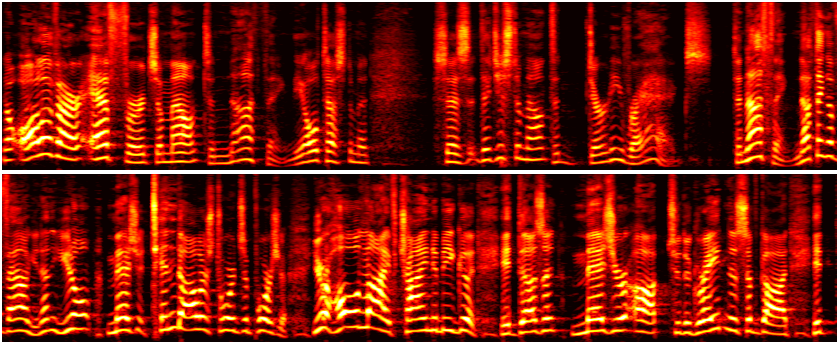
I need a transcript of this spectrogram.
Now, all of our efforts amount to nothing. The Old Testament says they just amount to dirty rags to nothing, nothing of value, nothing. You don't measure $10 towards a Porsche. Your whole life trying to be good. It doesn't measure up to the greatness of God. It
